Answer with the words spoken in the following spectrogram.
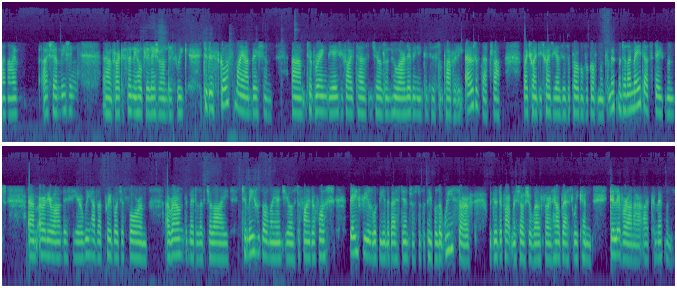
and I'm actually I'm meeting um, Fergus Finlay hopefully later on this week to discuss my ambition um, to bring the 85,000 children who are living in consistent poverty out of that trap by 2020, as is a programme for government commitment. And I made that statement um, earlier on this year. We have a pre-budget forum around the middle of July to meet with all my NGOs to find out what they feel would be in the best interest of the people that we serve within the Department of Social Welfare and how best we can deliver on our, our commitments.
